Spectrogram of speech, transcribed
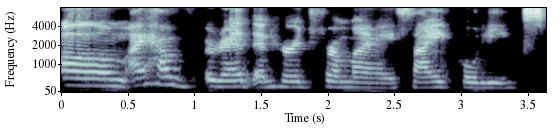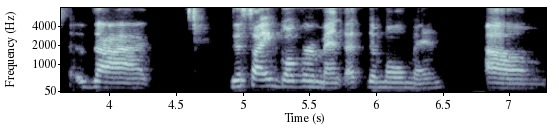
um, I have read and heard from my Thai colleagues that the Thai government at the moment um,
